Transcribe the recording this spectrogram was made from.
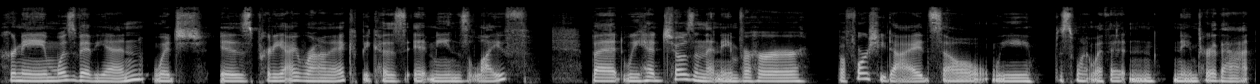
Her name was Vivian, which is pretty ironic because it means life, but we had chosen that name for her before she died. So we just went with it and named her that.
